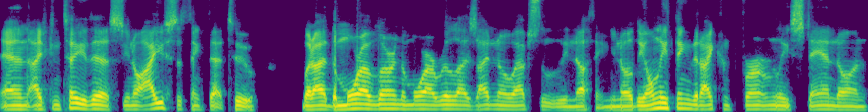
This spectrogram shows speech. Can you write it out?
And i can tell you this you know i used to think that too but I, the more I've learned, the more I realize I know absolutely nothing. You know, the only thing that I can firmly stand on,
